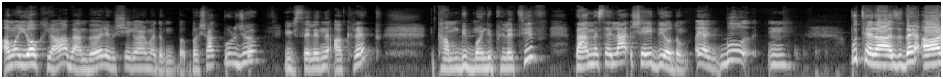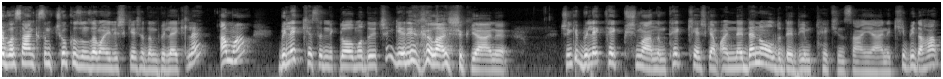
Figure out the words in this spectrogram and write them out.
Ama yok ya ben böyle bir şey görmedim. Ba- Başak Burcu, yükseleni akrep. Tam bir manipülatif. Ben mesela şey diyordum. Yani bu hmm, bu terazide ağır basan kısım çok uzun zaman ilişki yaşadım Bilek'le. Ama Bilek kesinlikle olmadığı için geriye kalan şık yani. Çünkü Bilek tek pişmandım, tek keşkem. Ay neden oldu dediğim tek insan yani. Ki bir daha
